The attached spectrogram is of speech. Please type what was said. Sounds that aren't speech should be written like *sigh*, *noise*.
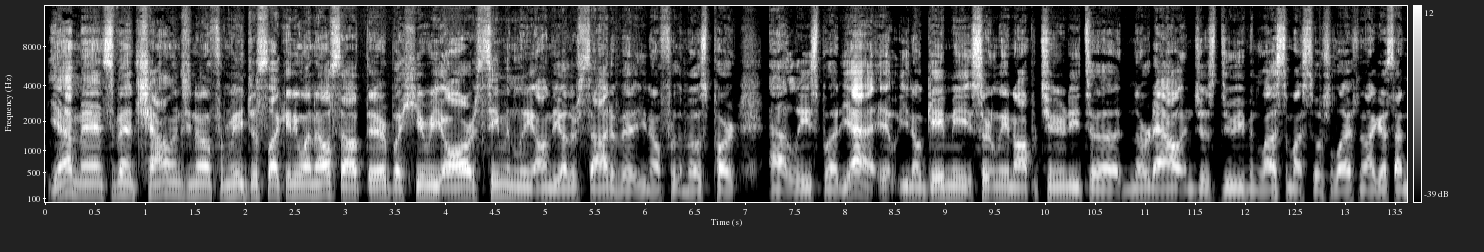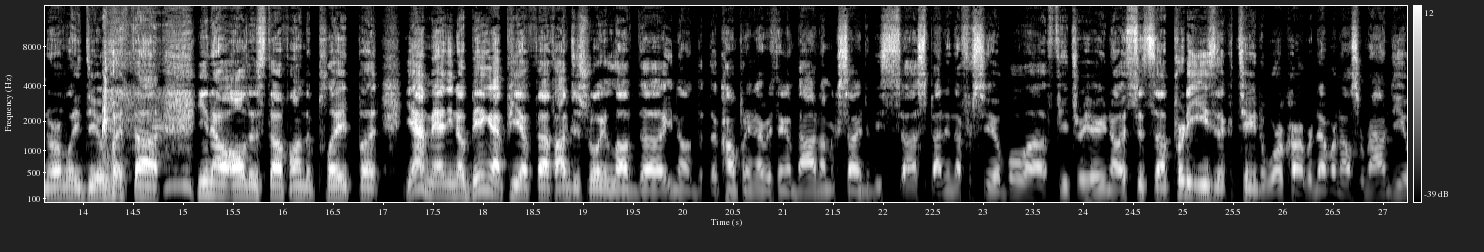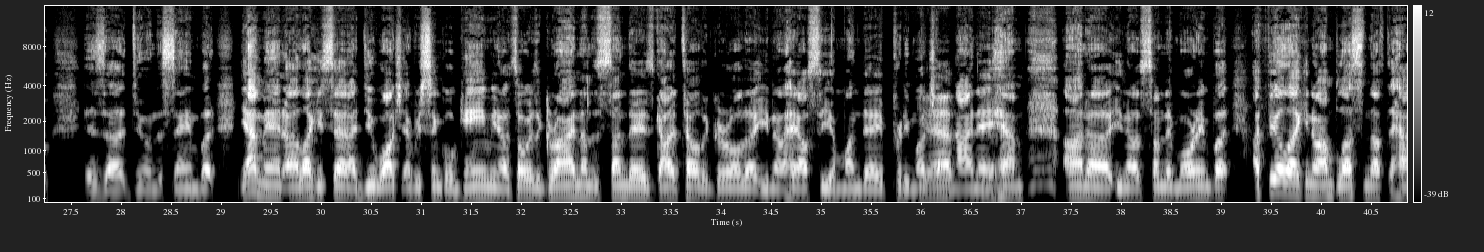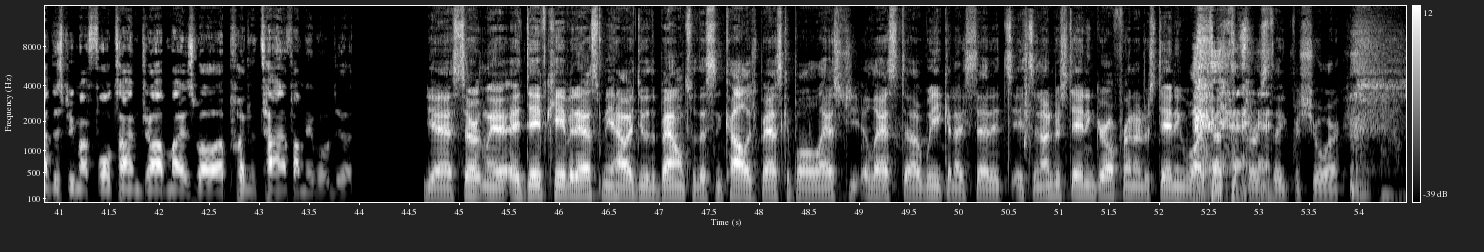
Yeah, man, it's been a challenge, you know, for me, just like anyone else out there. But here we are, seemingly on the other side of it, you know, for the most part, at least. But yeah, it, you know, gave me certainly an opportunity to nerd out and just do even less of my social life than I guess I normally do *laughs* with, uh, you know, all this stuff on the plate. But yeah, man, you know, being at PFF, I've just really loved, uh, you know, the, the company and everything about it. I'm excited to be uh, spending the foreseeable uh, future here. You know, it's just uh, pretty easy to continue to work hard when everyone else around you is uh, doing the same. But yeah, man, uh, like you said, I do watch every single game. You know, it's always a grind on the Sundays. Got to tell the girl that you know, hey, I'll see you Monday, pretty much Yep. at 9 a.m. on a you know Sunday morning. But I feel like you know I'm blessed enough to have this be my full time job. Might as well uh, put in the time if I'm able to do it. Yeah, certainly. Uh, Dave Caven asked me how I do the balance with this in college basketball last last uh, week, and I said it's it's an understanding girlfriend, understanding wife. That's the first thing for sure. *laughs*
